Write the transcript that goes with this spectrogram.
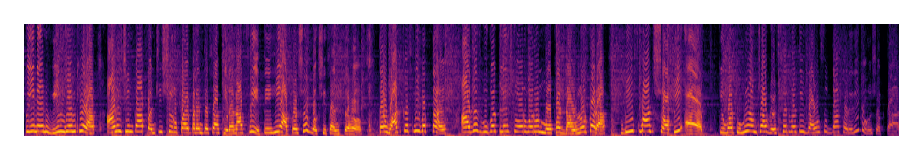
spin and win game खेळा आणि जिंका पंचवीसशे रुपयापर्यंतचा किराणा फ्री तेही आकर्षक बक्षिसांसह. तर वाट कसली बघताय? आजच गुगल प्ले स्टोअर वरून मोफत डाउनलोड करा बी स्मार्ट शॉपी ऍप किंवा तुम्ही आमच्या वेबसाईट वरती जाऊन सुद्धा खरेदी करू शकता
